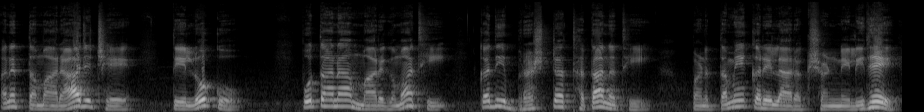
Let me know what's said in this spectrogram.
અને તમારા જ છે તે લોકો પોતાના માર્ગમાંથી કદી ભ્રષ્ટ થતા નથી, પણ તમે કરેલા રક્ષણને લીધે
